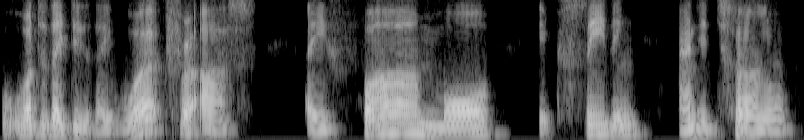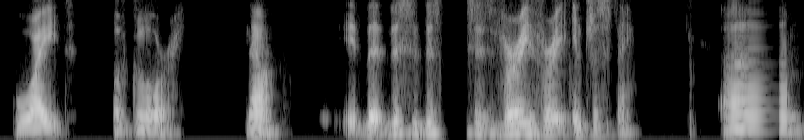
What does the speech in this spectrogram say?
what do they do? They work for us a far more exceeding and eternal weight of glory. Now, it, this is this is very very interesting. Um,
